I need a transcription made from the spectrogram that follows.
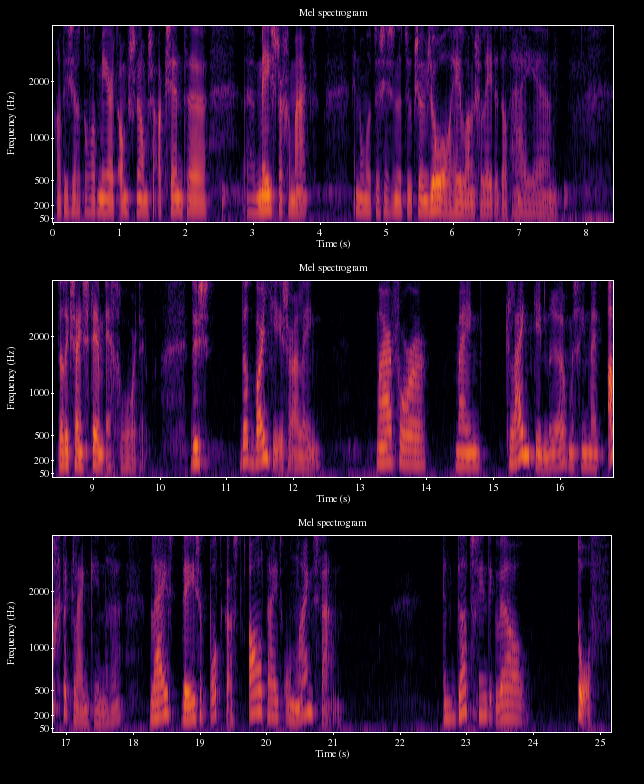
had hij zich toch wat meer het Amsterdamse accent uh, meester gemaakt. En ondertussen is het natuurlijk sowieso al heel lang geleden dat, hij, ehm, dat ik zijn stem echt gehoord heb. Dus dat bandje is er alleen. Maar voor mijn kleinkinderen, of misschien mijn achterkleinkinderen, blijft deze podcast altijd online staan. En dat vind ik wel tof.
